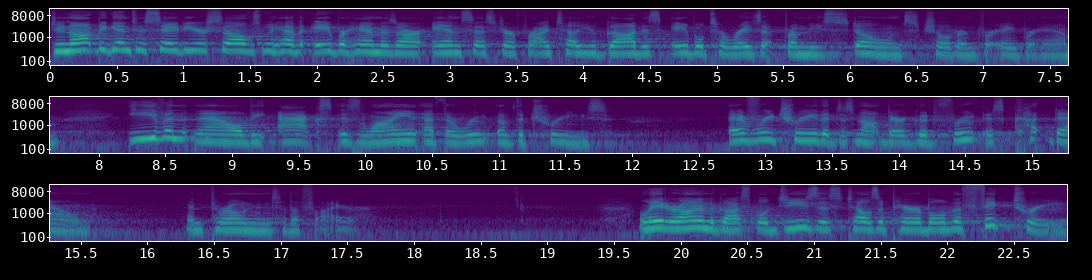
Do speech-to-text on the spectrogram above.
Do not begin to say to yourselves, We have Abraham as our ancestor, for I tell you, God is able to raise up from these stones children for Abraham. Even now, the axe is lying at the root of the trees. Every tree that does not bear good fruit is cut down and thrown into the fire. Later on in the gospel, Jesus tells a parable of a fig tree.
